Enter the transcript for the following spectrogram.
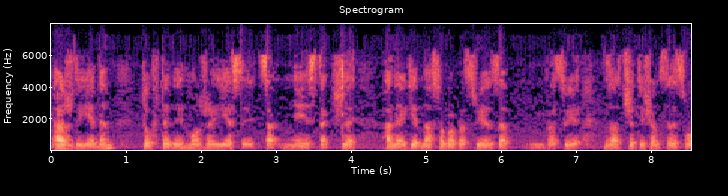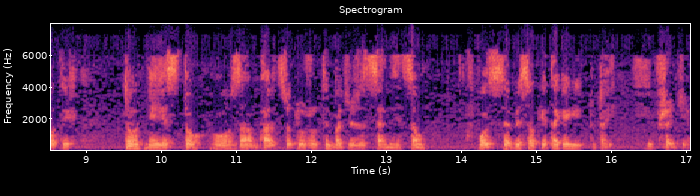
każdy jeden, to wtedy może jest, nie jest tak źle. Ale jak jedna osoba pracuje za, pracuje za 3000 zł, to nie jest to za bardzo dużo, tym bardziej, że ceny są w Polsce wysokie, tak jak i tutaj i wszędzie.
